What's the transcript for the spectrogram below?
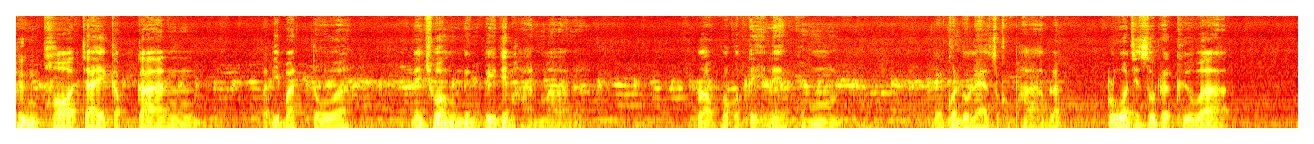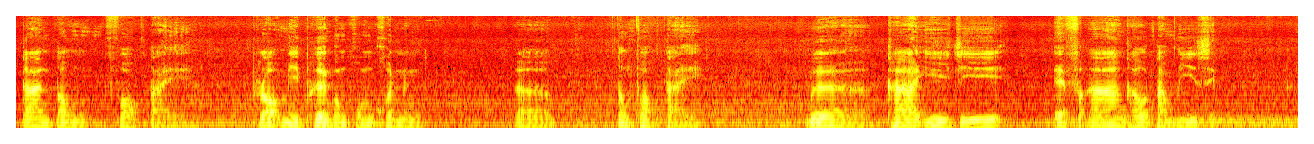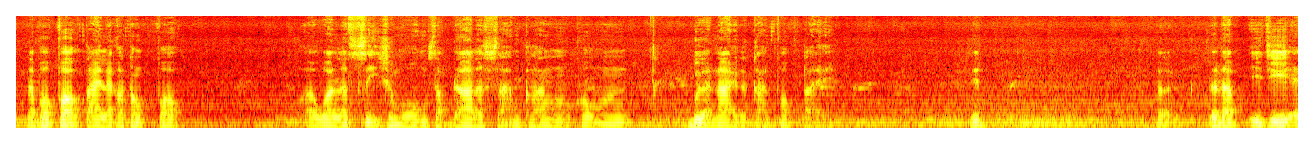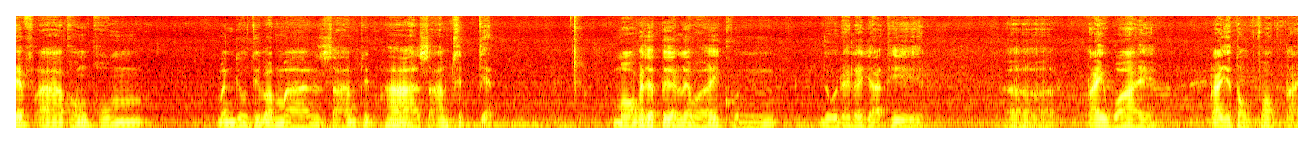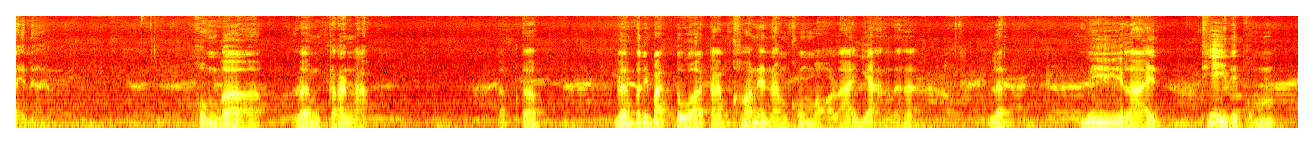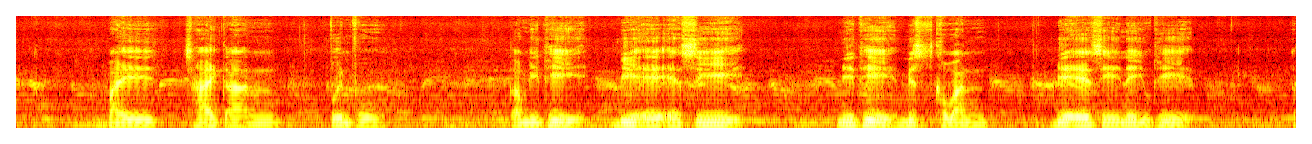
พึงพอใจกับการปฏิบัติตัวในช่วงหนึ่งปีที่ผ่านมานะเพราะปกติเนี่ยผมเป็นคนดูแลสุขภาพและกลัวที่สุดก็คือว่าการต้องฟอกไต เพราะมีเพื่อนของผมคนหนึ่งต้องฟอกไต เมื่อค่า EGFR เขาต่ำกว่า20 แล้วพอฟอกไตแล้วก็ต้องฟอก วันละสี่ชั่วโมง สัปดาห์ละสามครั้งเขาเบื่อหน่ายกับการฟอกไตนี่ระดับ EGFR ของผมมันอยู่ที่ประมาณ 35 37 หมอก็จะเตือนเลยว่าเฮ้ยคุณอยู่ในระยะที่ไตวายใกล้จะต้องฟอกไตนะผมก็เริ่มตระหนักแล้วก็ เริ่มปฏิบัติตัวตามข้อแนะนำของหมอหลายอย่างนะฮะ และมีหลายที่ที่ผมไปใช้การฟื้นฟู ก็มีที่ BAAC มีที่มิสควัน BAC นี่อยู่ที่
